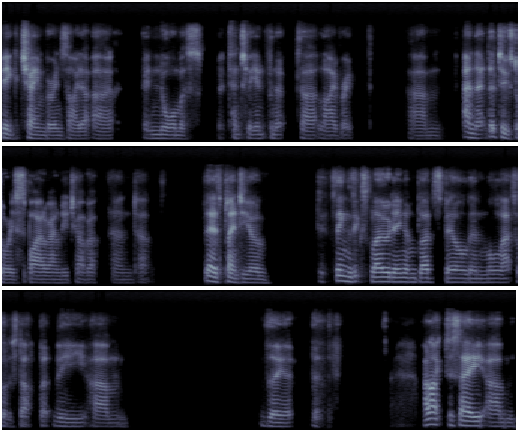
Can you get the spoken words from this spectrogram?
big chamber inside a, enormous, potentially infinite uh, library. Um, and the, the two stories spiral around each other, and uh, there's plenty of things exploding and blood spilled and all that sort of stuff. But the um, the I like to say um,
